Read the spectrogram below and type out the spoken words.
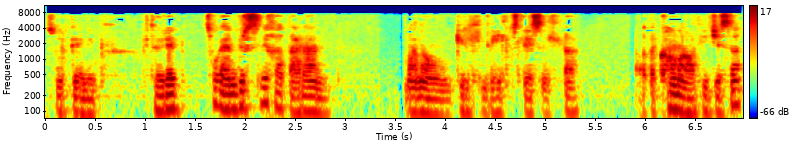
сүлдээ нэг бид хоёр яг цуг амьдрсныхаа дараа нь манай хүн гэрийнхэнтэй хэлжлээсэн л да одоо come out хийжсэн.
